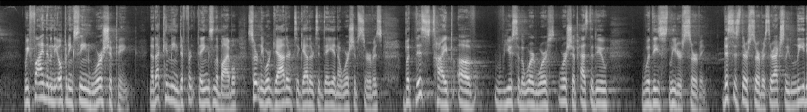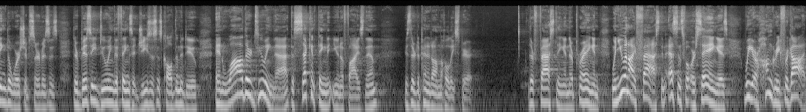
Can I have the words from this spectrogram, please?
We find them in the opening scene worshiping. Now, that can mean different things in the Bible. Certainly, we're gathered together today in a worship service, but this type of use of the word worship has to do with these leaders serving. This is their service. They're actually leading the worship services. They're busy doing the things that Jesus has called them to do. And while they're doing that, the second thing that unifies them is they're dependent on the Holy Spirit. They're fasting and they're praying. And when you and I fast, in essence, what we're saying is we are hungry for God.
